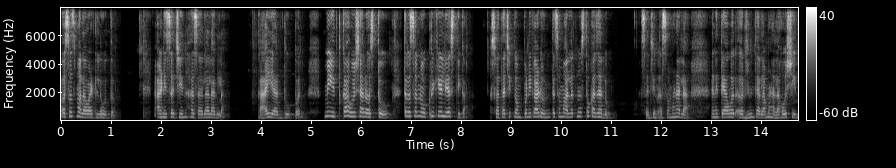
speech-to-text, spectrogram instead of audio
असंच मला वाटलं होतं. आणि सचिन हसायला लागला काय यार तू पण? मी इतका हुशार असतो तर असं नोकरी केली असती का? स्वतःची कंपनी काढून त्याचा मालक नसतो का झालो? सचिन असं म्हणाला आणि त्यावर अर्जुन त्याला म्हणाला होशील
